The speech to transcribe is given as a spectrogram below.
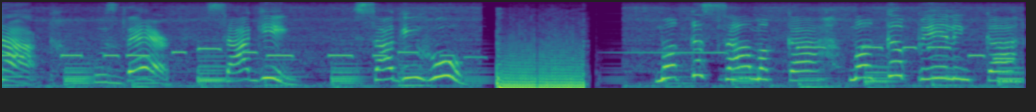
knock. Who's there? Saging. Saging who? Magkasama ka, magkapiling ka,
